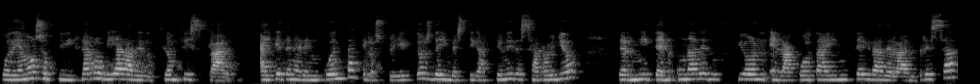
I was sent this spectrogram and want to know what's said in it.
podemos optimizarlo vía la deducción fiscal. Hay que tener en cuenta que los proyectos de investigación y desarrollo permiten una deducción en la cuota íntegra de la empresa,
